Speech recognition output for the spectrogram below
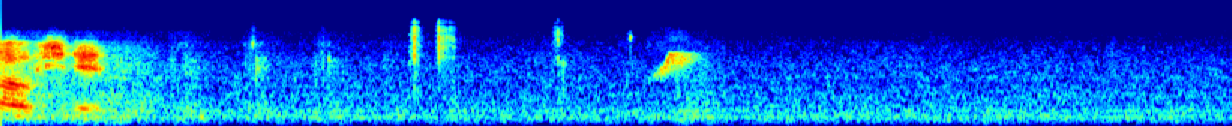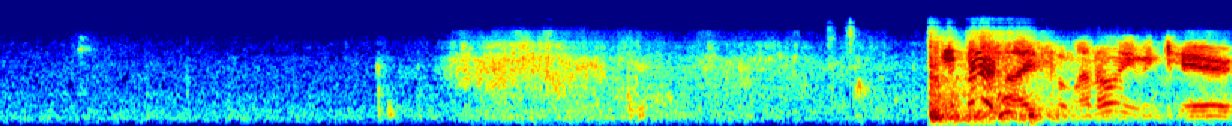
oh shit. I'm gonna knife him. I don't even care.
